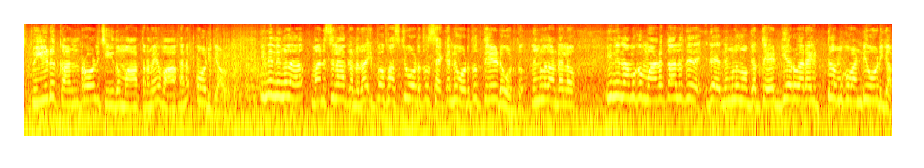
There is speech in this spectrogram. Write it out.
സ്പീഡ് കൺട്രോൾ ചെയ്ത് മാത്രമേ വാഹനം ഓടിക്കാവുള്ളൂ. ഇനി നിങ്ങൾ മനസ്സിലാക്കേണ്ടത് ഇപ്പോൾ ഫസ്റ്റ് കൊടുത്തു സെക്കൻഡ് കൊടുത്തു തേർഡ് കൊടുത്തു. നിങ്ങൾ കണ്ടല്ലോ ഇനി നമുക്ക് മഴക്കാലത്ത് ഇത് നിങ്ങൾ നോക്കുക തേർഡ് ഗിയർ വരെ ഇട്ട് നമുക്ക് വണ്ടി ഓടിക്കാം.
